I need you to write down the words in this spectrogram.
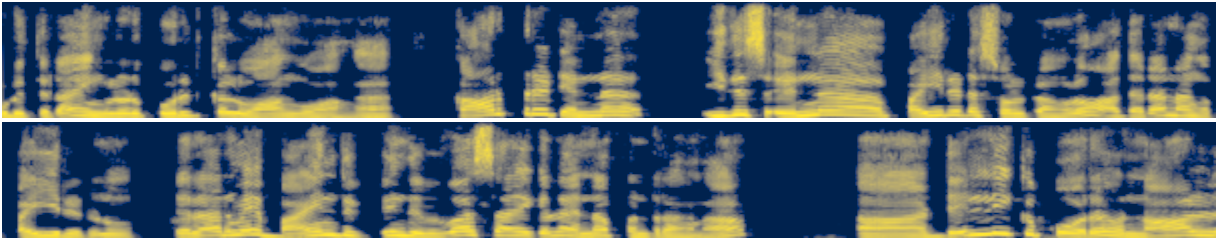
கொடுத்துட்டா எங்களோட பொருட்கள் வாங்குவாங்க. கார்ப்பரேட் என்ன இது என்ன பயிரிட சொல்றாங்களோ அதை தான் நாங்க பயிரிடணும். எல்லாருமே பயந்துக்கிட்டு இந்த விவசாயிகள் என்ன பண்றாங்கன்னா டெல்லிக்கு போற ஒரு நாலு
